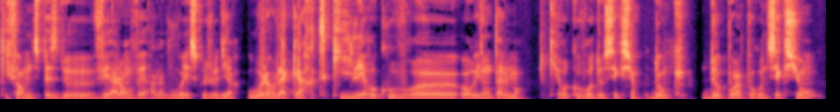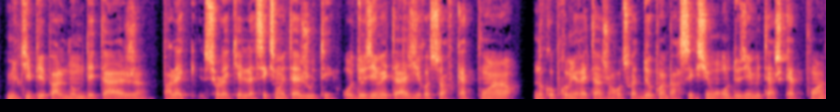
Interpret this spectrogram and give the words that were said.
qui forment une espèce de V à l'envers. Là, vous voyez ce que je veux dire? Ou alors la carte qui les recouvre euh, horizontalement, qui recouvre deux sections. Donc deux points pour une section, multiplié par le nombre d'étages sur laquelle la section est ajoutée. Au deuxième étage, ils reçoivent quatre points. Donc au premier étage, on reçoit deux points par section, au deuxième étage 4 points,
